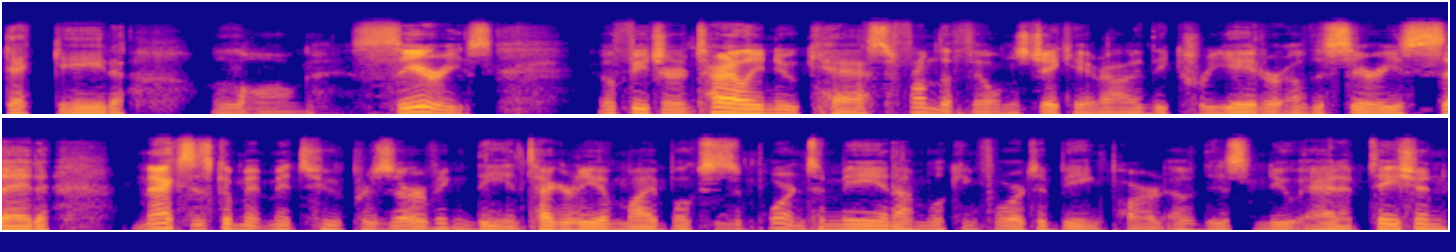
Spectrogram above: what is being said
decade long series. It'll feature an entirely new cast from the films. J.K. Rowling, the creator of the series, said, Max's commitment to preserving the integrity of my books is important to me, and I'm looking forward to being part of this new adaptation,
